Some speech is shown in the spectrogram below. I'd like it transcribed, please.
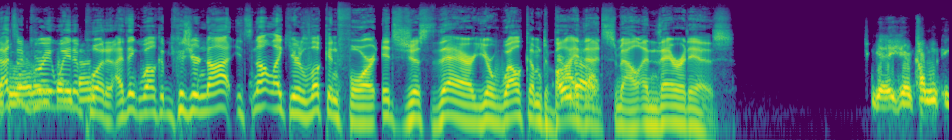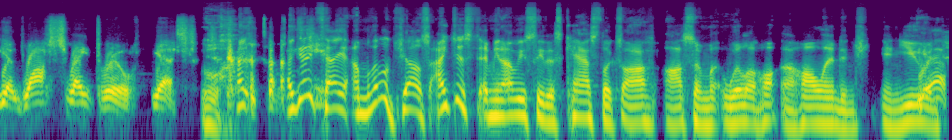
That's a great way to put it. I think welcome because you're not. It's not like you're looking for it. It's just there. You're welcomed by that smell, and there it is. Yeah, here come yeah, wafts right through. Yes. I, I got to tell you, I'm a little jealous. I just, I mean, obviously this cast looks off, awesome. Willa Ho- uh, Holland and and you, Yeah. and,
